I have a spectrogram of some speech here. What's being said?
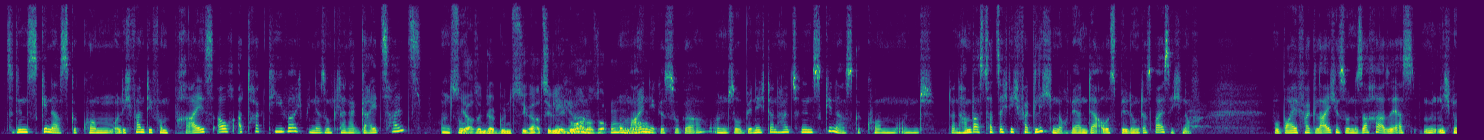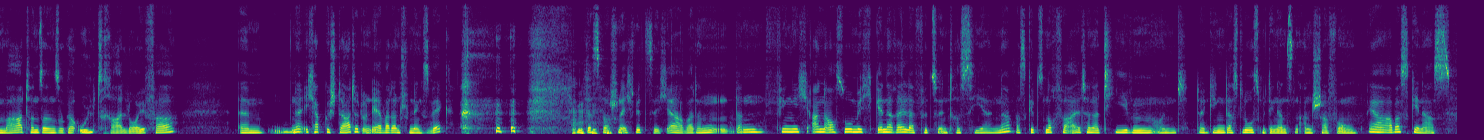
zu den Skinners gekommen und ich fand die vom Preis auch attraktiver. Ich bin ja so ein kleiner Geizhals und so. Ja, sind ja günstiger als die Leguano-Socken. Um genau. einiges sogar. Und so bin ich dann halt zu den Skinners gekommen und dann haben wir es tatsächlich verglichen noch während der Ausbildung, das weiß ich noch. Wobei Vergleich ist so eine Sache, also erst nicht nur Marathon, sondern sogar Ultraläufer. Ähm, ne, ich habe gestartet und er war dann schon längst weg. das war schon echt witzig, ja. Aber dann, dann fing ich an, auch so mich generell dafür zu interessieren. Ne? Was gibt's noch für Alternativen? Und dann ging das los mit den ganzen Anschaffungen. Ja, aber Skinners.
